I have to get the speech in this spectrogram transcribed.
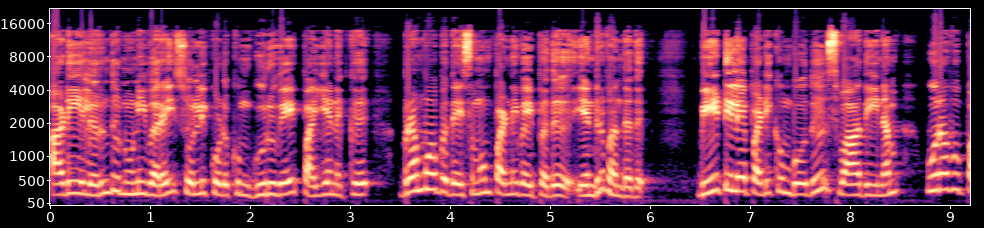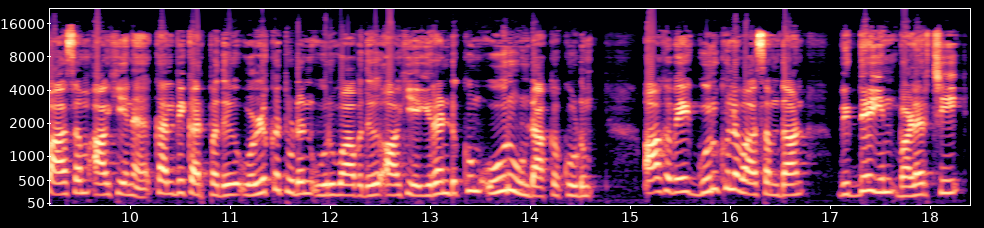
அடியிலிருந்து நுனி வரை சொல்லிக் கொடுக்கும் குருவே பையனுக்கு பிரம்மோபதேசமும் பண்ணி வைப்பது என்று வந்தது. வீட்டிலே படிக்கும்போது சுவாதீனம் உறவு பாசம் ஆகியன கல்வி கற்பது ஒழுக்கத்துடன் உருவாவது ஆகிய இரண்டுக்கும் ஊறு உண்டாக்கக்கூடும். ஆகவே குருகுல வாசம்தான் வித்யையின் வளர்ச்சி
